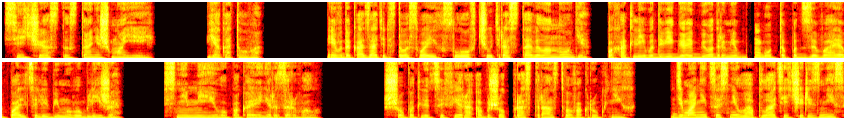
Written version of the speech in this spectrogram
«Сейчас ты станешь моей». «Я готова». И в доказательство своих слов чуть расставила ноги, похотливо двигая бедрами, будто подзывая пальцы любимого ближе. «Сними его, пока я не разорвал». Шепот Люцифера обжег пространство вокруг них. Демоница сняла платье через низ,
